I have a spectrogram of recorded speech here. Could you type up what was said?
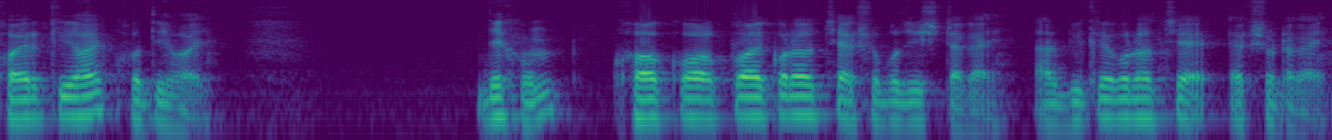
ক্ষয়ের কী হয়? ক্ষতি হয়। দেখুন, খ ক্রয় করা হচ্ছে একশো পঁচিশ টাকায়, আর বিক্রয় করা হচ্ছে একশো টাকায়।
